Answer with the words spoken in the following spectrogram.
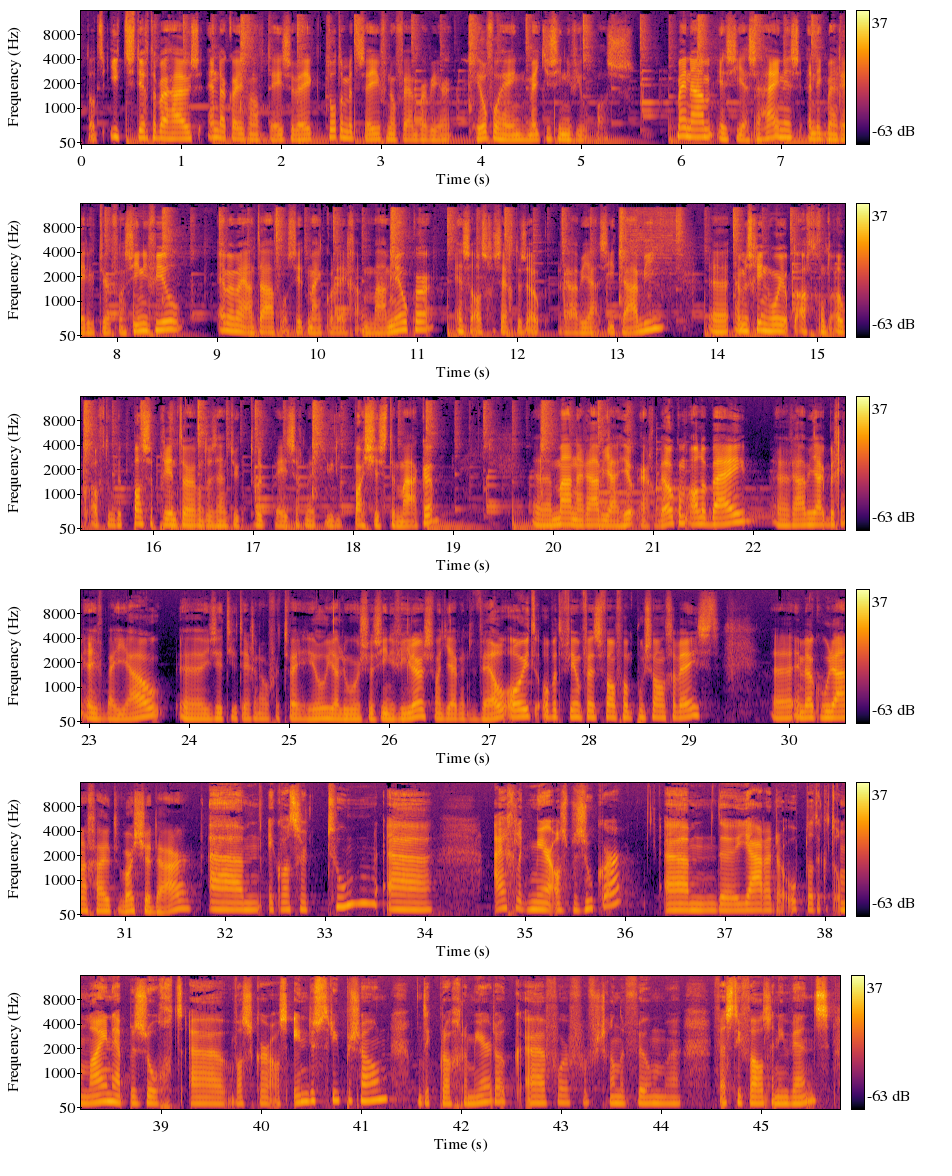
Dat is iets dichter bij huis en daar kan je vanaf deze week tot en met 7 november weer heel veel heen met je Cineviel pas. Mijn naam is Jesse Heijnis en ik ben redacteur van Cineviel. En bij mij aan tafel zit mijn collega Maan Milker en zoals gezegd dus ook Rabia Sitabi. Uh, en misschien hoor je op de achtergrond ook af en toe de passenprinter, want we zijn natuurlijk druk bezig met jullie pasjes te maken. Uh, Maan en Rabia, heel erg welkom allebei. Uh, Rabia, ik begin even bij jou. je zit hier tegenover twee heel jaloerse cinefielers, want jij bent wel ooit op het filmfestival van Busan geweest. in welke hoedanigheid was je daar? Um, ik was er toen eigenlijk meer als bezoeker. Um, de jaren erop dat ik het online heb bezocht, uh, was ik er als industriepersoon. Want ik programmeerde ook uh, voor, voor verschillende filmfestivals en events. Uh,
